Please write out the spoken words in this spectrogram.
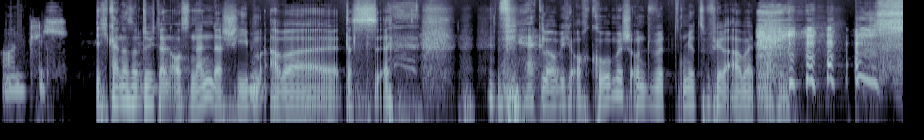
ordentlich. Ich kann das natürlich dann auseinanderschieben, hm. aber äh, das äh, wäre, glaube ich, auch komisch und wird mir zu viel Arbeit machen.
